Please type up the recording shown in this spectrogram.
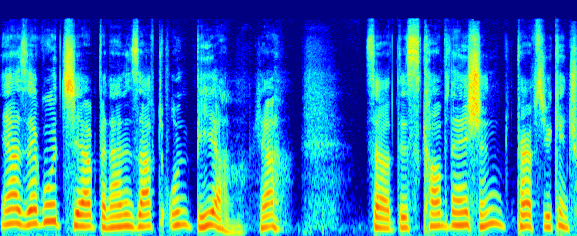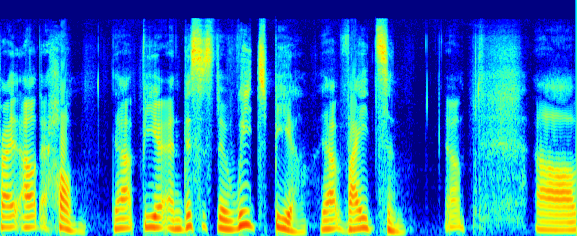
Ja, sehr gut. Ja, Bananensaft und Bier. Ja. So this combination, perhaps you can try it out at home. Yeah, beer, and this is the wheat beer. Yeah, Weizen. Yeah. Uh,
